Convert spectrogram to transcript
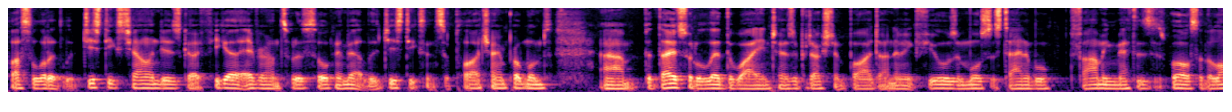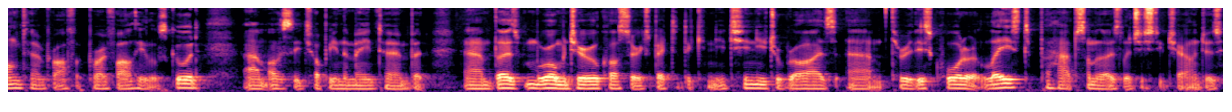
plus a lot of logistics challenges. Go figure, everyone's sort of talking about logistics and supply chain problems. Um, but they've sort of led the way in terms of production of biodynamic fuels and more sustainable farming methods as well. So the long term profit profile here looks good. Um, obviously, choppy in the mean term, but um, those raw material costs are expected to continue to rise um, through this quarter at least. Perhaps some of those logistic challenges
